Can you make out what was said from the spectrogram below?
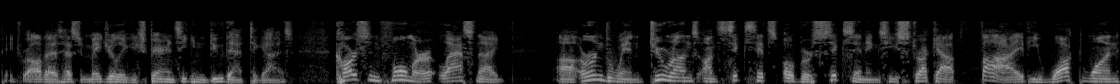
Pedro Alvarez has some major league experience. He can do that to guys. Carson Fulmer last night uh, earned the win. Two runs on six hits over six innings. He struck out five. He walked one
